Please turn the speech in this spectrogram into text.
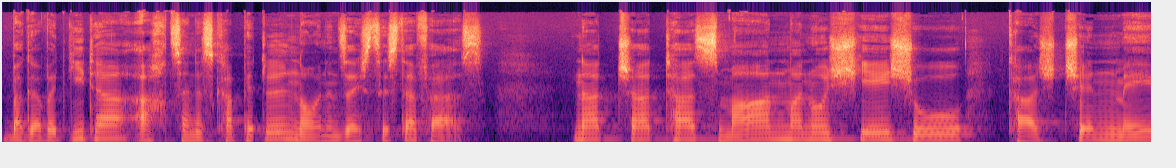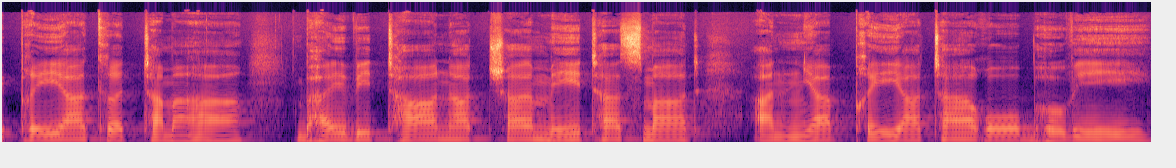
Bhagavad Gita, 18. Kapitel, 69. Vers. Nachatasman manushyeshu kaschin me priyakritamaha bhaivitanacha metasmat anya priyataro bhuvi.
